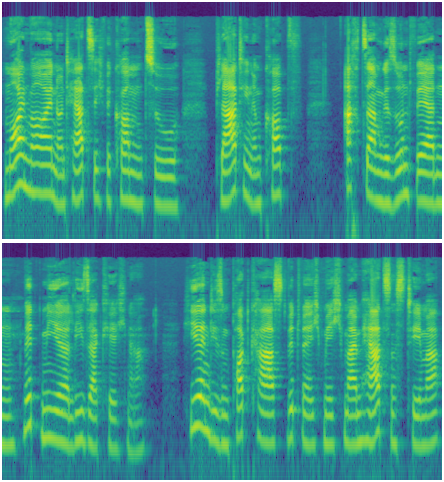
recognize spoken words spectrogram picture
Moin moin und herzlich willkommen zu Platin im Kopf, achtsam gesund werden mit mir, Lisa Kirchner. Hier in diesem Podcast widme ich mich meinem Herzensthema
